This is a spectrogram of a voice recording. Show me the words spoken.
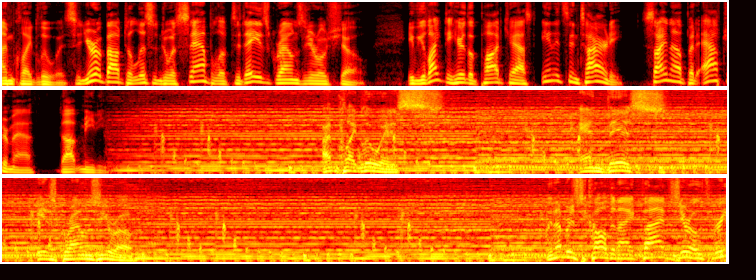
I'm Clyde Lewis, and you're about to listen to a sample of today's Ground Zero show. If you'd like to hear the podcast in its entirety, sign up at aftermath.media. I'm Clyde Lewis, and this is Ground Zero. The numbers to call tonight 503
